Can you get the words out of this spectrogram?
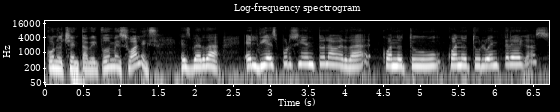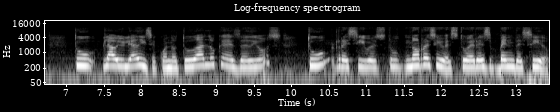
con 80 mil pesos mensuales. Es verdad. El 10%, la verdad, cuando tú, cuando tú lo entregas, tú, la Biblia dice, cuando tú das lo que es de Dios, tú recibes, tú no recibes, tú eres bendecido.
